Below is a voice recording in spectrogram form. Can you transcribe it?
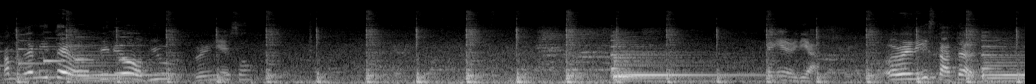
come. Let me take a video of you Already started.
